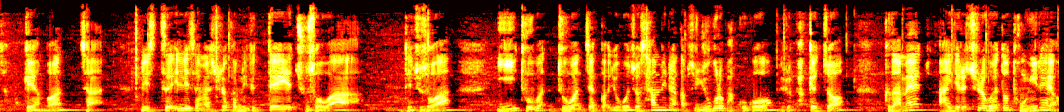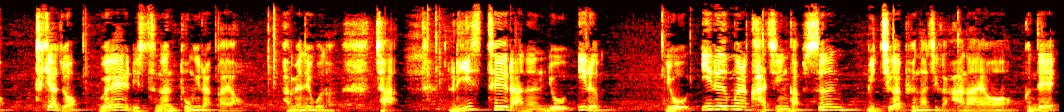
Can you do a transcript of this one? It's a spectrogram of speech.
자, 볼게요 한번. 자, 리스트 1, 2, 3에 출력하면 그때의 주소와 그때 주소와 이 두 번, 두 번째 거, 요거죠. 3이라는 값을 6으로 바꾸고, 이렇게 바뀌었죠. 그 다음에 아이디를 출력해도 동일해요. 특이하죠? 왜 리스트는 동일할까요? 반면에 요거는. 자, 리스트라는 요 이름, 요 이름을 가진 값은 위치가 변하지가 않아요. 근데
